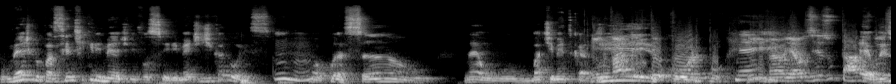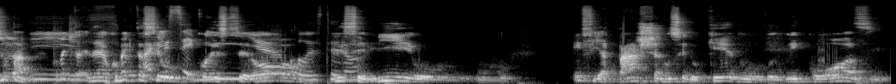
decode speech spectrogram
O médico do paciente, o que ele mede em você? Ele mede indicadores. Uhum. né, O coração, né, o batimento cardíaco. Ele vai ver o teu corpo, Né? ele vai olhar os resultados. É, o do resultado. E- Como é que tá, né, como é que tá seu glicemia, colesterol, colesterol. glicemia, o, o- enfim, a taxa não sei do que, do, do glicose.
